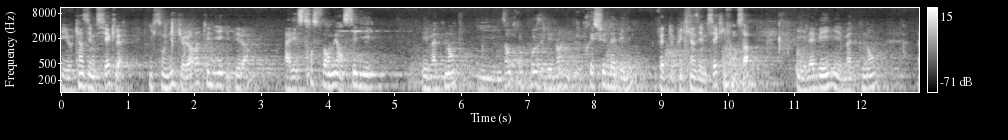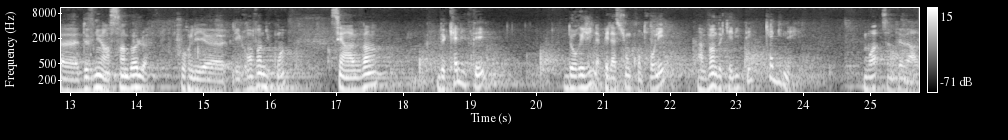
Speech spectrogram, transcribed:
Et au XVe siècle, ils se sont dit que leur atelier qui était là allait se transformer en cellier. Et maintenant, ils entreposent les vins les plus précieux de l'abbaye. En fait, depuis le XVe siècle, ils font ça. Et l'abbaye est maintenant euh, devenu un symbole pour les, euh, les grands vins du coin. C'est un vin de qualité, d'origine appellation contrôlée, un vin de qualité cabinet. Moi, ça me fait marrer.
